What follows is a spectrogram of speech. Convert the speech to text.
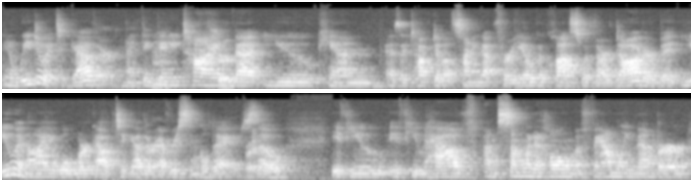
you know, we do it together. And I think mm, anytime sure. that you can, as I talked about signing up for a yoga class with our daughter, but you and I will work out together every single day. Right. So if you if you have um, someone at home, a family member,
